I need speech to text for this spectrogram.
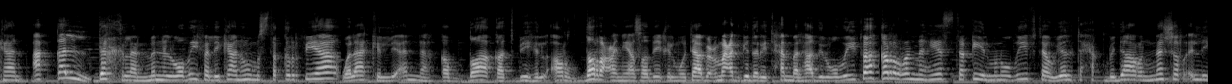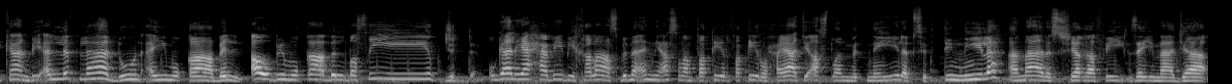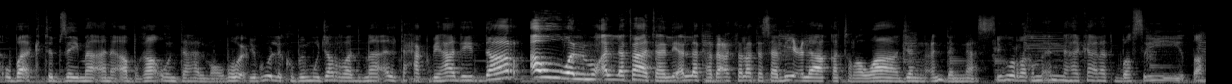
كان أقل دخلا من الوظيفة اللي كان هو مستقر فيها ولكن لأنه قد ضاقت به الأرض ضرعا يا صديقي المتابع وما عاد قدر يتحمل هذه الوظيفة قرر إنه يستقيل من وظيفته ويلتحق بدار النشر اللي كان بيألف لها دون أي مقابل أو بمقابل بسيط جدا. وقال يا حبيبي خلاص بما أني أصلا فقير فقير وحياتي أصلا متنيلة بستين نيلة أمارس شغفي زي ما جاء وبكتب زي ما أنا أبغى. وانتهى الموضوع. يقول لك وبمجرد ما ألتحق بهذه الدار أول مؤلفاته اللي ألفها بعد ثلاثة أسابيع لاقت رواجا عند الناس. يقول رغم أنها كانت بسيطة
